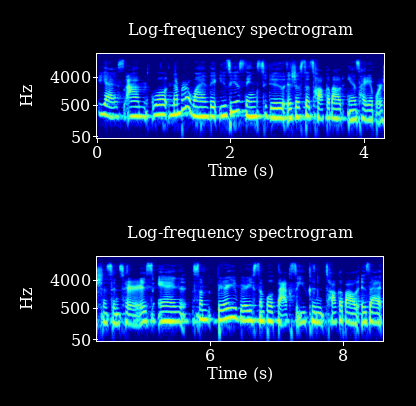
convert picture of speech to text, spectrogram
Yes. Um, well, number one, the easiest things to do is just to talk about anti-abortion centers. And some very, very simple facts that you can talk about is that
